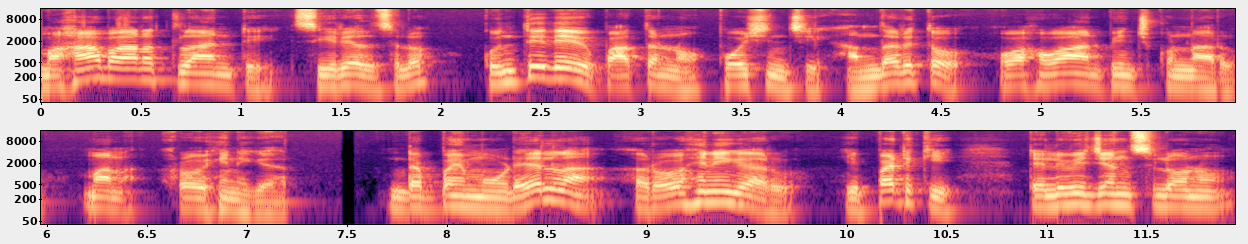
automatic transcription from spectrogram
మహాభారత్ లాంటి సీరియల్స్లో కుంతీదేవి పాత్రను పోషించి అందరితో వహవా అనిపించుకున్నారు మన రోహిణి గారు. డెబ్బై మూడేళ్ళ రోహిణి గారు ఇప్పటికీ టెలివిజన్స్లోనూ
